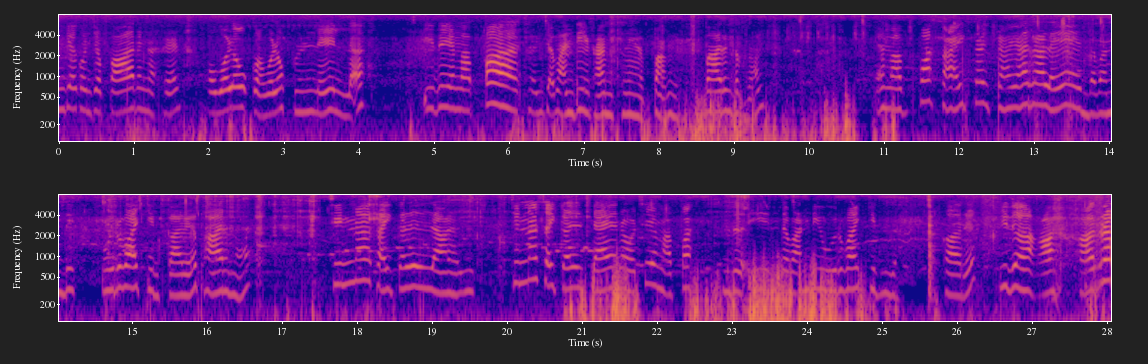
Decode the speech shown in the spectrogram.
இங்கே கொஞ்சம் பாருங்க ஃப்ரெண்ட் அவ்வளோக்கு அவ்வளோ ஃபுல்லே இல்லை இது எங்கள் அப்பா செஞ்ச வண்டியை காமிக்கிறேன். பாருங்க ஃப்ரெண்ட் எங்கள் அப்பா சைக்கிள் டயராலேயே இந்த வண்டி உருவாக்கியிருக்காரு. பாருங்க. சின்ன சைக்கிள் சின்ன சைக்கிள் டயரை வச்சு எங்கள் அப்பா இந்த இந்த வண்டி உருவாக்கியிருக்காரு. இது அரை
